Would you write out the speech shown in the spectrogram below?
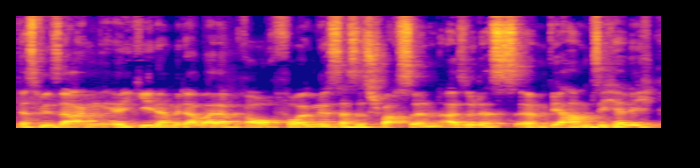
dass wir sagen, äh, jeder Mitarbeiter braucht Folgendes, das ist Schwachsinn. Also das, ähm, wir haben sicherlich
